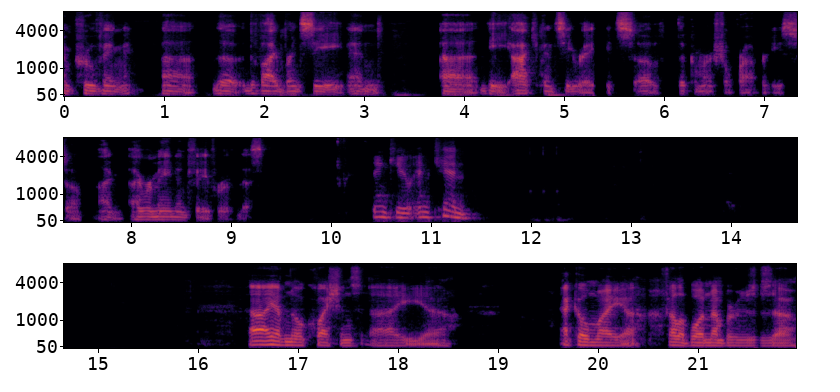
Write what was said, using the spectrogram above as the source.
improving uh, the the vibrancy and uh, the occupancy rates of the commercial properties. So I I remain in favor of this. Thank you. And Ken? I have no questions. I uh, echo my uh, fellow board members' uh,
